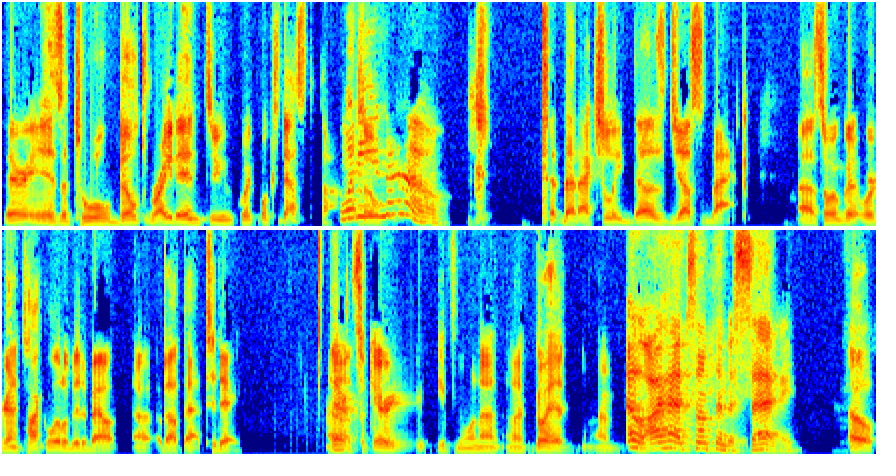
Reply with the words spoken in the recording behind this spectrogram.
there is a tool built right into QuickBooks Desktop. What do So- you know? that actually does just that. Uh, so I'm go- we're going to talk a little bit about uh, about that today. Uh, so Carrie, if you want to uh, go ahead. Um, Oh, I had something to say. oh,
